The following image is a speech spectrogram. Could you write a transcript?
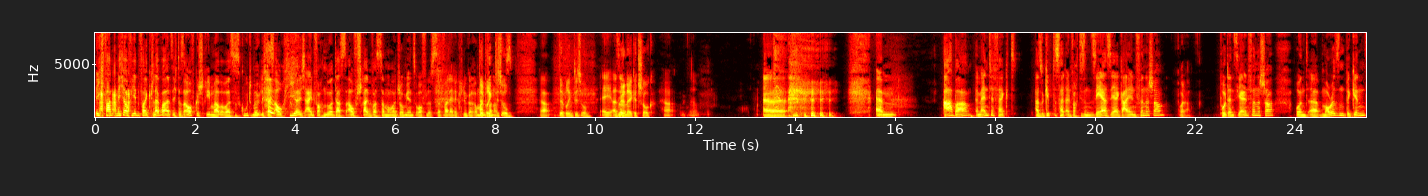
ich fand mich auf jeden Fall clever, als ich das aufgeschrieben habe, aber es ist gut möglich, dass auch hier ich einfach nur das aufschreibe, was Samoa Joe mir ins Ohr flüstert, weil er der klügere Mann der bringt dich ist. um. Ja. Der bringt dich um. Ey, also Rear Naked Choke. Ja. ja. Äh, ähm, aber im Endeffekt, also gibt es halt einfach diesen sehr, sehr geilen Finisher oder potenziellen Finisher. Und äh, Morrison beginnt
